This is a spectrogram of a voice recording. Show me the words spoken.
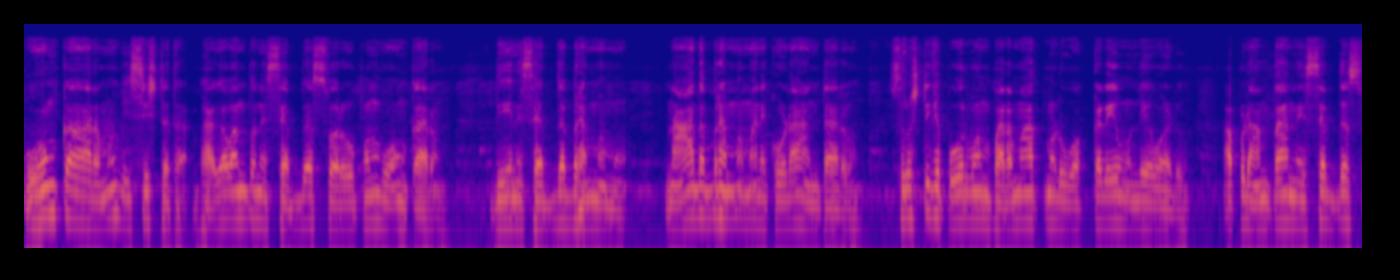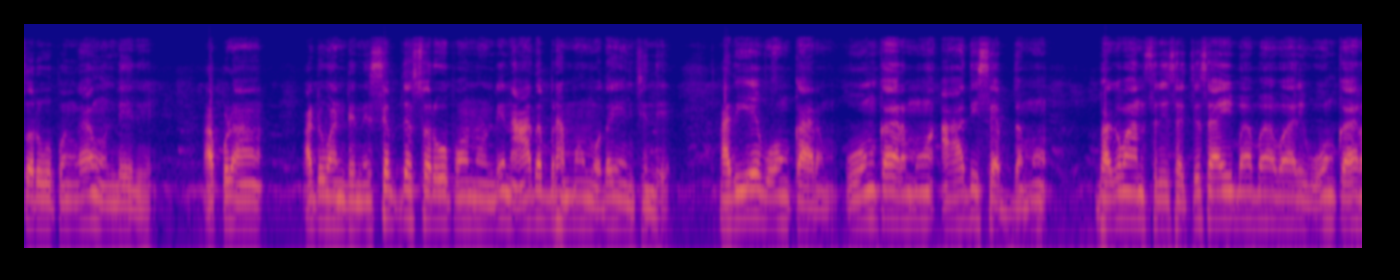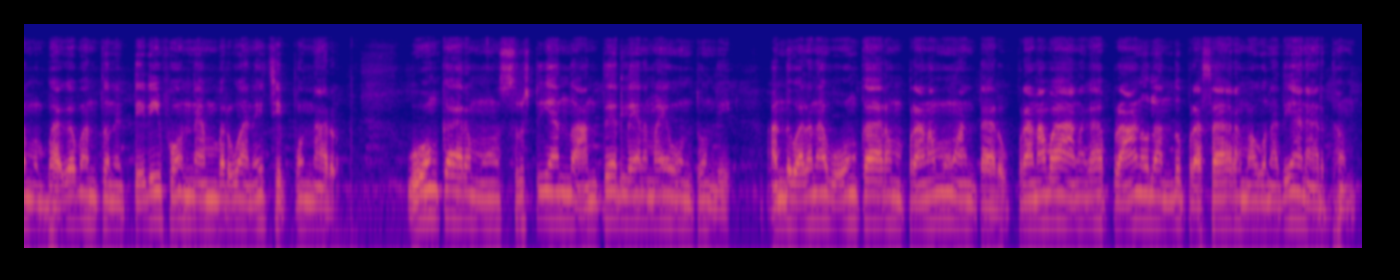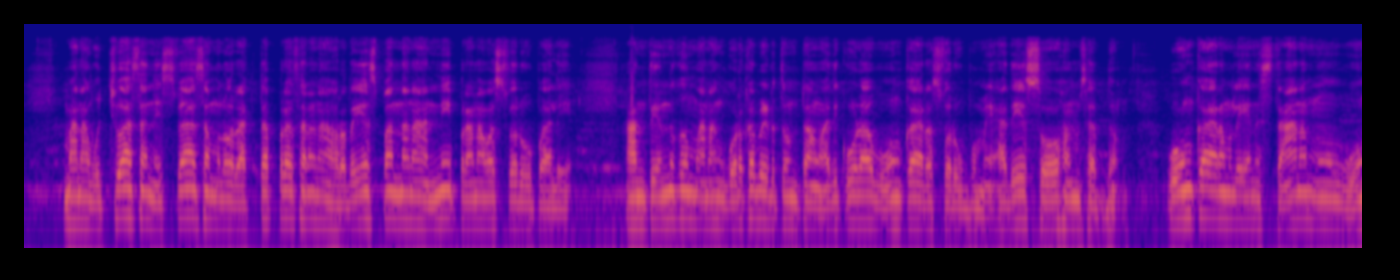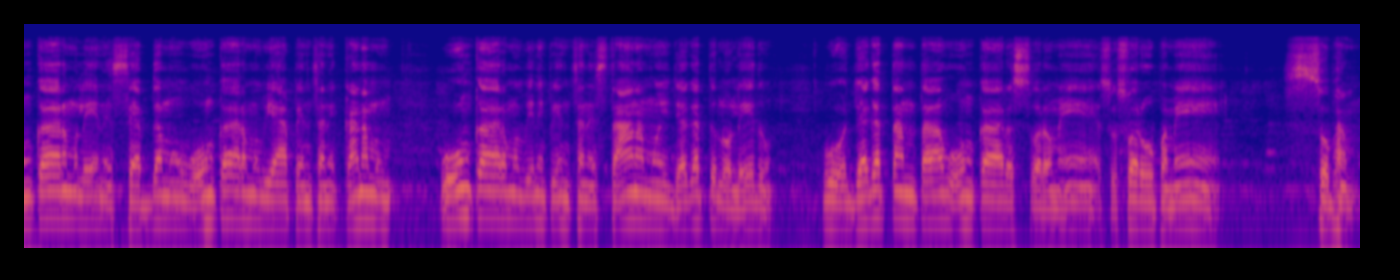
ఓంకారము విశిష్టత. భగవంతుని శబ్ద స్వరూపం ఓంకారం. దీని శబ్ద బ్రహ్మము నాద బ్రహ్మం అని కూడా అంటారు. సృష్టికి పూర్వం పరమాత్ముడు ఒక్కడే ఉండేవాడు. అప్పుడు అంతా నిశ్శబ్ద స్వరూపంగా ఉండేది. అప్పుడు అటువంటి నిశ్శబ్ద స్వరూపం నుండి నాద బ్రహ్మం ఉదయించింది. అది ఏ ఓంకారం. ఓంకారము ఆది శబ్దము. భగవాన్ శ్రీ సత్యసాయిబాబా వారి ఓంకారము భగవంతుని టెలిఫోన్ నెంబరు అని చెప్పున్నారు. ఓంకారము సృష్టి అందు అంతర్లీనమై ఉంటుంది. అందువలన ఓంకారం ప్రణవం అంటారు. ప్రణవ అనగా ప్రాణులందు ప్రసారమగునది అని అర్థం. మన ఉచ్ఛ్వాస నిశ్వాసములు రక్త ప్రసరణ హృదయ స్పందన అన్నీ ప్రణవ స్వరూపాలే. అంతెందుకు మనం గురకబెడుతుంటాం అది కూడా ఓంకార స్వరూపమే. అదే సోహం శబ్దం. ఓంకారం లేని స్థానము ఓంకారము లేని శబ్దము ఓంకారము వ్యాపించని కణము ఓంకారము వినిపించని స్థానము ఈ జగత్తులో లేదు. ఓ జగత్తంతా ఓంకార స్వరమే స్వరూపమే శుభం.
